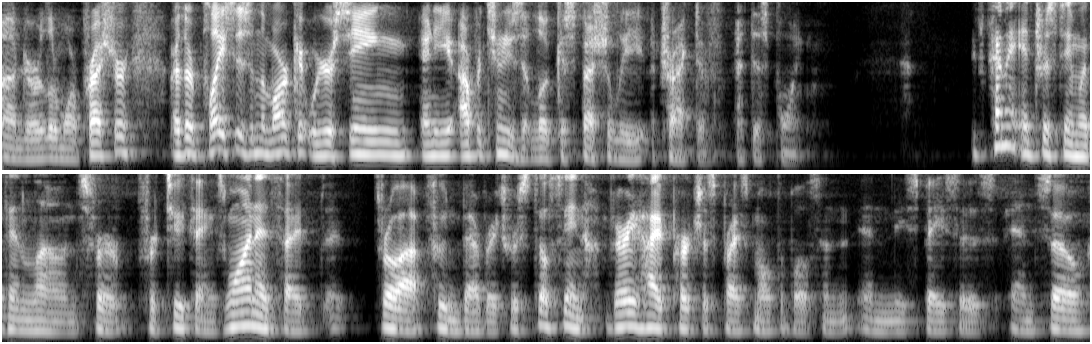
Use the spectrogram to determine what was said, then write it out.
under a little more pressure. Are there places in the market where you're seeing any opportunities that look especially attractive at this point? It's kind of interesting within loans for for two things. One is I throw out food and beverage. We're still seeing very high purchase price multiples in, in these spaces. And so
